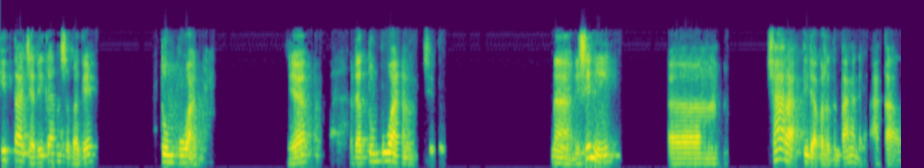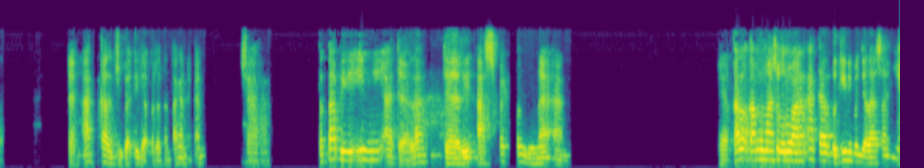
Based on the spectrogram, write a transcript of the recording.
kita jadikan sebagai tumpuan. Ya, ada tumpuan di situ. Nah, di sini eh, syarak tidak bertentangan dengan akal dan akal juga tidak bertentangan dengan syarak. Tetapi ini adalah dari aspek penggunaan. Ya, kalau kamu masuk ruang akal, begini penjelasannya.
